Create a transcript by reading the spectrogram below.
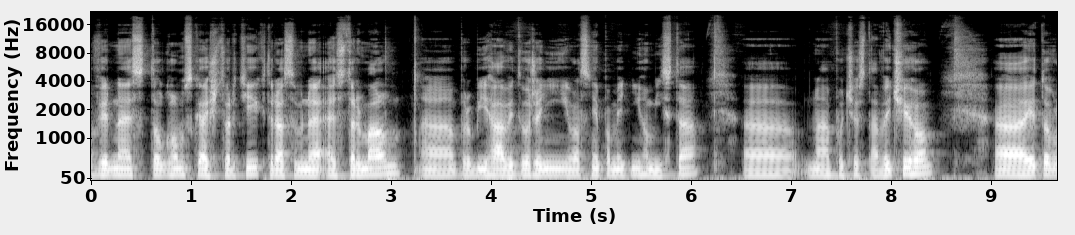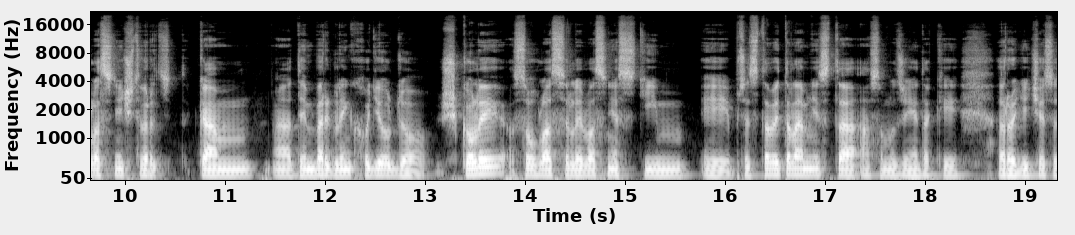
v jedné stokholmské čtvrti, která se jmenuje Estermalm, probíhá vytvoření vlastně pamětního místa na počest Aviciiho. Je to vlastně čtvrť, kam Tim Bergling chodil do školy, souhlasili vlastně s tím i představitelé města a samozřejmě taky rodiče se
